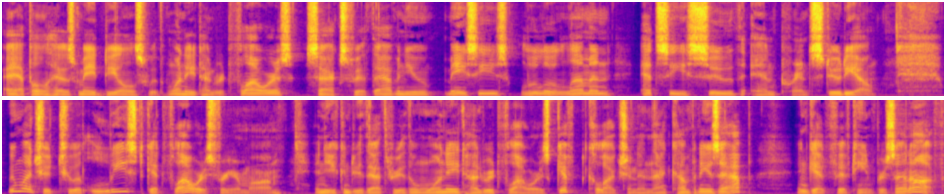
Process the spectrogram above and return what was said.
Apple has made deals with 1 800 Flowers, Saks Fifth Avenue, Macy's, Lululemon, Etsy, Soothe, and Print Studio. We want you to at least get flowers for your mom, and you can do that through the 1 800 Flowers gift collection in that company's app and get 15% off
